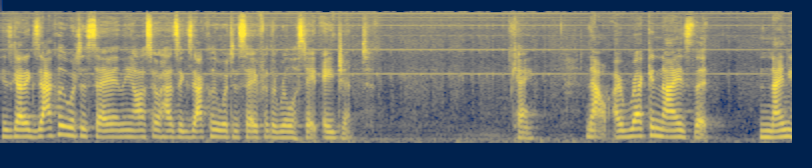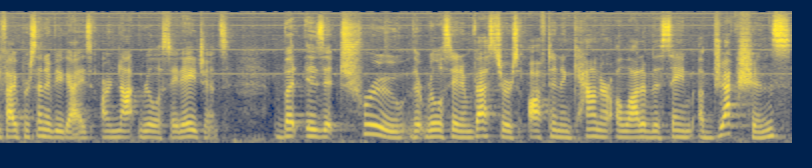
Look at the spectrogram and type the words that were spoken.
He's got exactly what to say, and he also has exactly what to say for the real estate agent. Okay. Now, I recognize that 95% of you guys are not real estate agents. But is it true that real estate investors often encounter a lot of the same objections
